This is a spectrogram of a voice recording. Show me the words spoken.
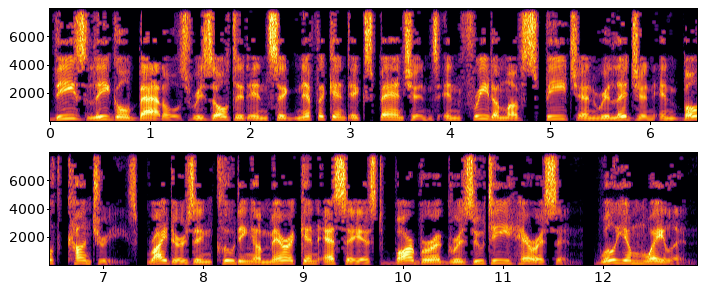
These legal battles resulted in significant expansions in freedom of speech and religion in both countries. Writers including American essayist Barbara Grizzuti Harrison, William Whalen,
